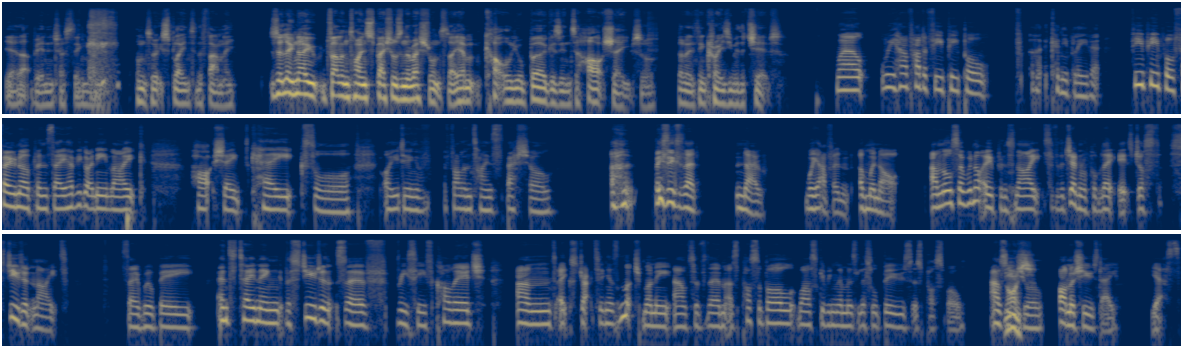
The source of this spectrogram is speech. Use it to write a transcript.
Yeah, that'd be an interesting um, one to explain to the family. So, Lou, no Valentine's specials in the restaurant today. You haven't cut all your burgers into heart shapes or done anything crazy with the chips. Well, we have had a few people. Uh, can you believe it? A few people phone up and say, "Have you got any like heart shaped cakes, or are you doing a Valentine's special?" Basically said, "No, we haven't, and we're not." And also, we're not open tonight so for the general public, it's just student night. So we'll be entertaining the students of Reaseheath College and extracting as much money out of them as possible whilst giving them as little booze as possible, as Nice. usual, on a Tuesday. Yes.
